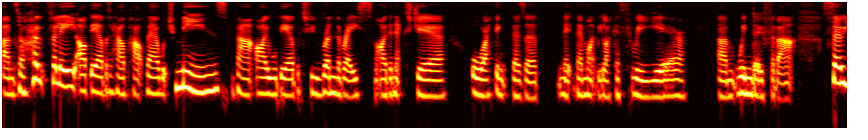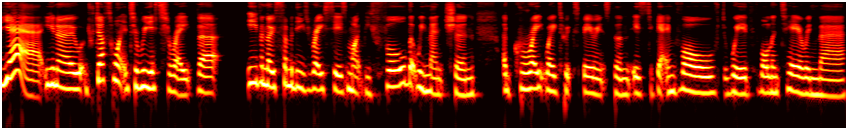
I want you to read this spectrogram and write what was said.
Um, so hopefully I'll be able to help out there, which means that I will be able to run the race either next year or I think there's a there might be like a three year um, window for that. So yeah, you know, just wanted to reiterate that even though some of these races might be full that we mention, a great way to experience them is to get involved with volunteering there.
